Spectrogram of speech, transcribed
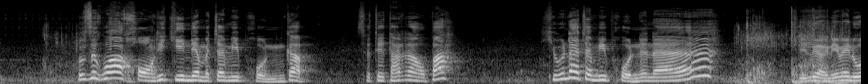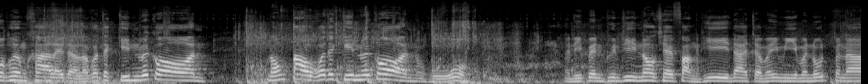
ๆ รู้สึกว่าของที่กินเนี่ยมันจะมีผลกับสเตตัสเราปะคิดว่าน่าจะมีผลนะนะ สีเหลืองนี้ไม่รู้ว่าเพิ่มค่าอะไรแต่เราก็จะกินไว้ก่อน น้องเต่าก็จะกินไว้ก่อนโอ้โหอันนี้เป็นพื้นที่นอกชายฝั่งที่น่าจะไม่มีมนุษย์มานา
